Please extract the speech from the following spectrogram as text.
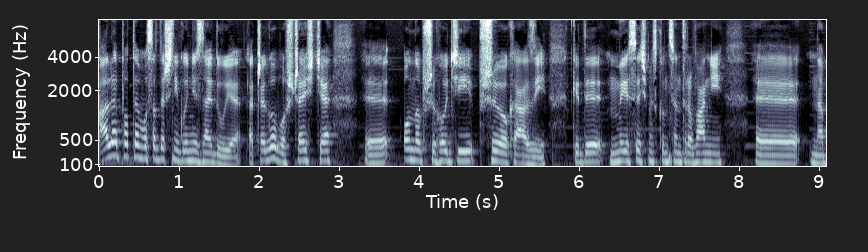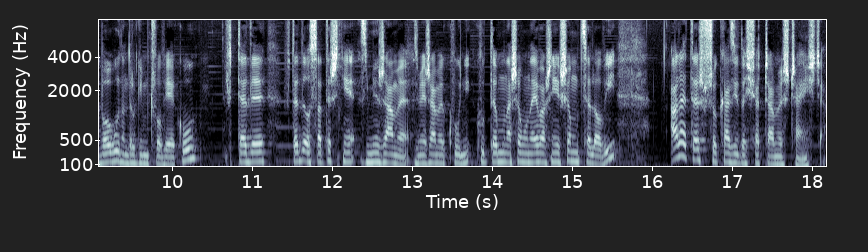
ale potem ostatecznie go nie znajduje. Dlaczego? Bo szczęście y, ono przychodzi przy okazji, kiedy my jesteśmy skoncentrowani na Bogu, na drugim człowieku, Wtedy, wtedy ostatecznie zmierzamy, zmierzamy ku, ku temu naszemu najważniejszemu celowi, ale też przy okazji doświadczamy szczęścia.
